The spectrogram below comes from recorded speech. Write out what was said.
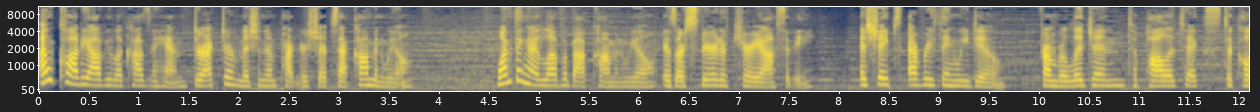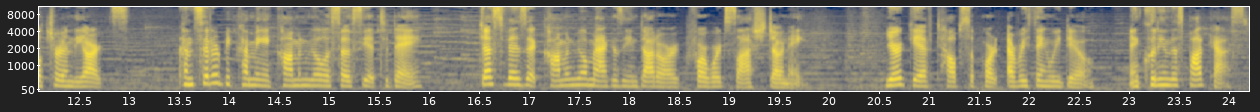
I'm Claudia Avila Cosnahan, Director of Mission and Partnerships at Commonweal. One thing I love about Commonweal is our spirit of curiosity. It shapes everything we do, from religion to politics to culture and the arts. Consider becoming a Commonweal Associate today just visit commonwealmagazine.org forward slash donate. Your gift helps support everything we do, including this podcast.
